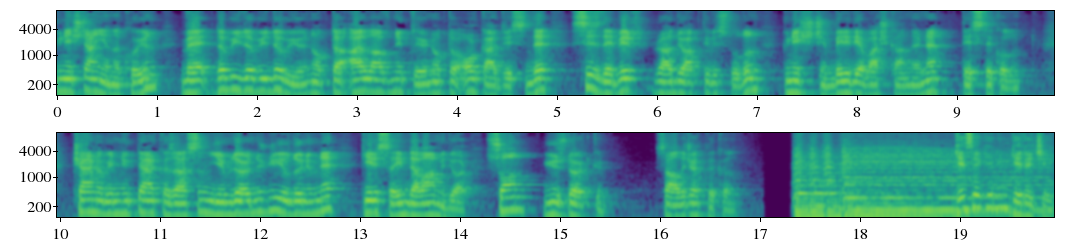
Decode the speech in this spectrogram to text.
güneşten yana koyun ve www.ilovenuclear.org adresinde siz de bir radyoaktivist olun, güneş için belediye başkanlarına destek olun. Çernobil nükleer kazasının 24. yıl dönümüne geri sayım devam ediyor. Son 104 gün. Sağlıcakla kalın. Gezegenin geleceği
